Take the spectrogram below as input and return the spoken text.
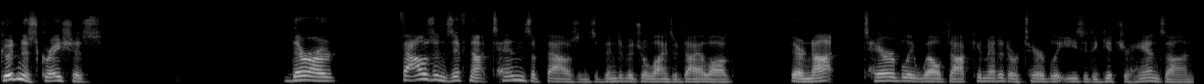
goodness gracious, there are thousands, if not tens of thousands, of individual lines of dialogue. They're not terribly well documented or terribly easy to get your hands on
